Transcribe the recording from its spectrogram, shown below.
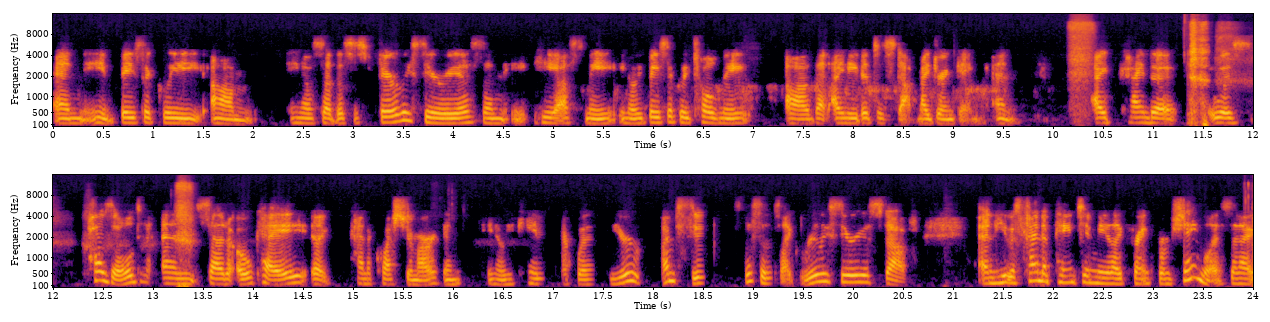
and he basically um you know said this is fairly serious and he, asked me you know he basically told me uh, that i needed to stop my drinking and i kind of was puzzled and said okay like kind of question mark and you know he came back with you're i'm serious this is like really serious stuff and he was kind of painting me like Frank from Shameless. And I,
